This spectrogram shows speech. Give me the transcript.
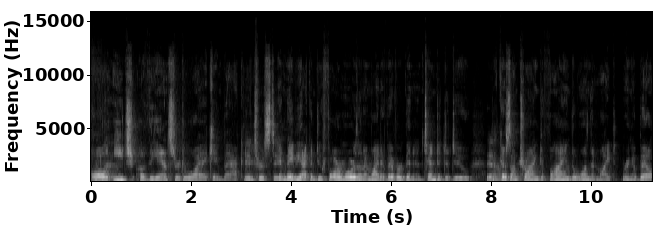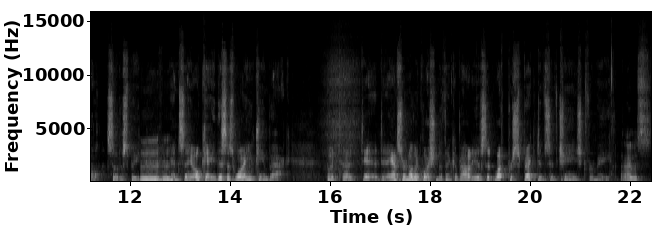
all each of the answer to why i came back Interesting. and maybe I can do far more than I might have ever been intended to do Yeah. because I'm trying to find the one that might ring a bell, so to speak, Mm-hmm. and say, okay, this is why you came back. But uh, to, to answer another question to think about is that what perspectives have changed for me? I was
